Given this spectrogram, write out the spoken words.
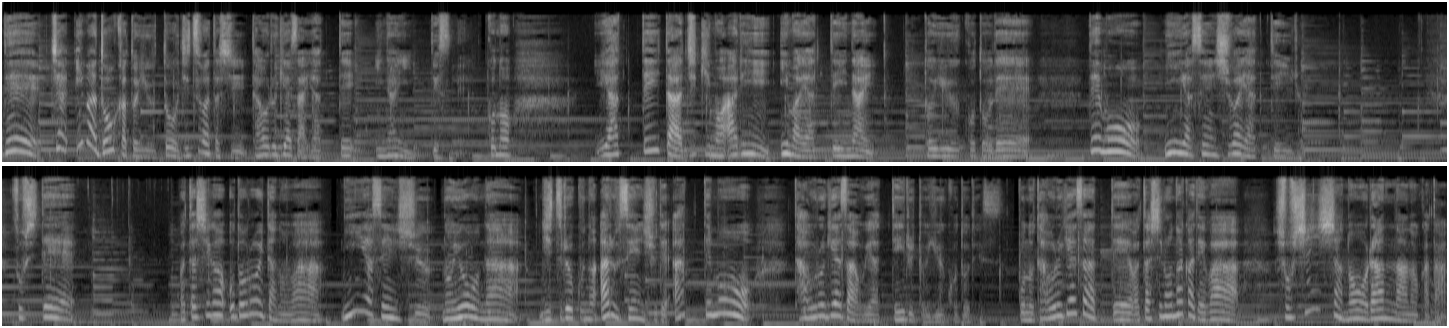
でじゃあ今どうかというと実は私タオルギャザーやっていないんですね。このやっていた時期もあり今やっていないということででも新谷選手はやっている。そして私が驚いたのは新谷選手のような実力のある選手であってもタオルギャザーをやっているということです。このタオルギャザーって私の中では初心者のランナーの方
